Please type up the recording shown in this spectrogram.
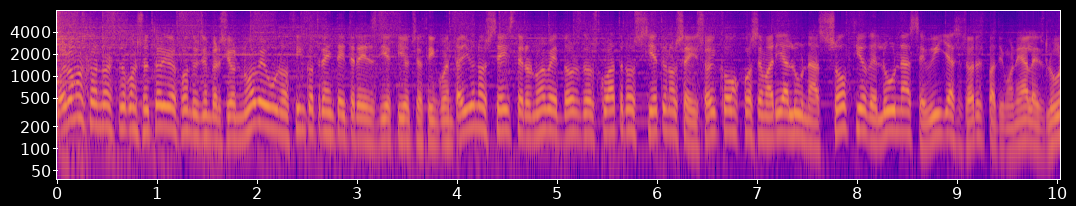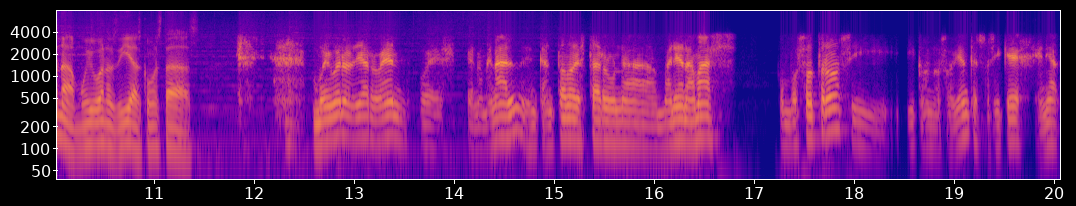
Volvamos con nuestro consultorio de fondos de inversión 915331851-609224716. Hoy con José María Luna, socio de Luna Sevilla Asesores Patrimoniales. Luna, muy buenos días, ¿cómo estás? Muy buenos días, Rubén. Pues fenomenal, encantado de estar una mañana más con vosotros y, con los oyentes, así que genial.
